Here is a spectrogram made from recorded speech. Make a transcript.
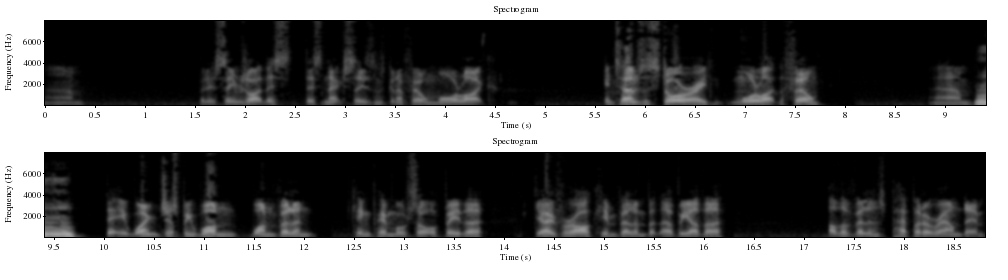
Um, but it seems like this this next season's going to feel more like, in terms of story, more like the film. Um, Mm. that it won't just be one one villain. Kingpin will sort of be the the overarching villain, but there'll be other other villains peppered around him,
